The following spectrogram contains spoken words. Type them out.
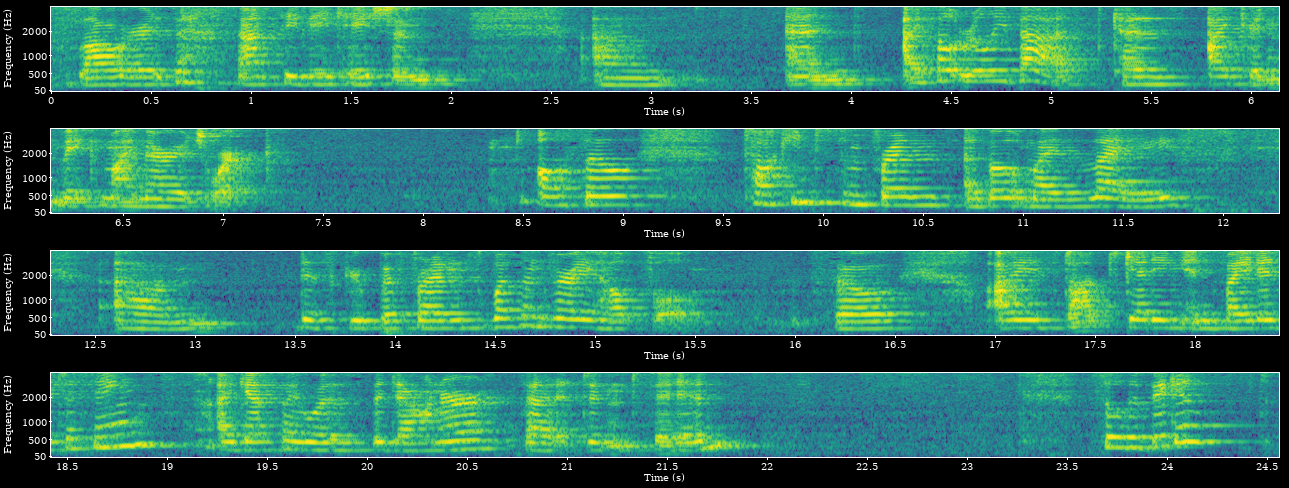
flowers, fancy vacations. Um, and I felt really bad because I couldn't make my marriage work. Also, talking to some friends about my life, um, this group of friends wasn't very helpful. So I stopped getting invited to things. I guess I was the downer that didn't fit in. So the biggest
